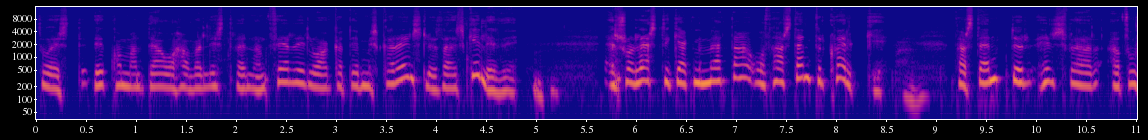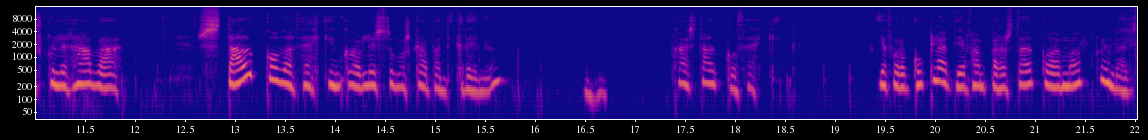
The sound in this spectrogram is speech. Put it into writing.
þú veist, viðkomandi á að hafa listrænan feril og akademiska reynslu, það er skilir því. Mm -hmm en svo lestu gegnum þetta og það stendur hverki. Mm. Það stendur hins vegar að þú skulir hafa staðgóða þekking á listum og skapandi greinum. Mm -hmm. Hvað er staðgóð þekking? Ég fór að googla þetta, ég fann bara staðgóða morgunverð.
